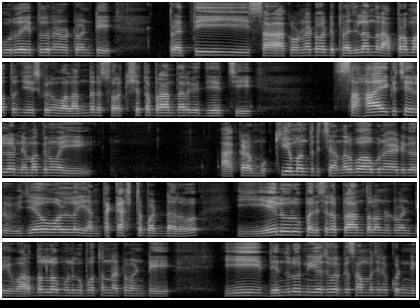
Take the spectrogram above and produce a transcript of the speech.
గురవుతున్నటువంటి ప్రతి అక్కడ ఉన్నటువంటి ప్రజలందరూ అప్రమత్తం చేసుకుని వాళ్ళందరినీ సురక్షిత ప్రాంతాలకు చేర్చి సహాయక చర్యలో నిమగ్నమయ్యి అక్కడ ముఖ్యమంత్రి చంద్రబాబు నాయుడు గారు విజయవాడలో ఎంత కష్టపడ్డారో ఏలూరు పరిసర ప్రాంతంలో ఉన్నటువంటి వరదల్లో మునిగిపోతున్నటువంటి ఈ దెందులూరు నియోజకవర్గం సంబంధించిన కొన్ని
